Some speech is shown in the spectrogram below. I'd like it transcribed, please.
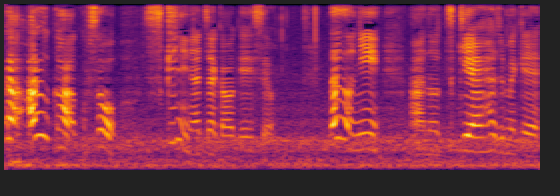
があるからこそ好きになっちゃうわけですよ。なのにあの付き合い始めて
